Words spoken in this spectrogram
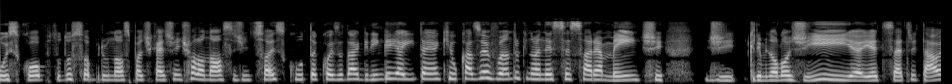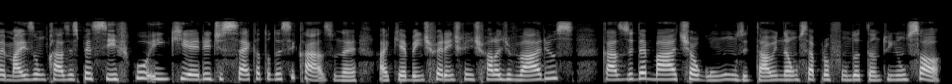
o escopo, tudo sobre o nosso podcast, a gente falou, nossa, a gente só escuta coisa da gringa, e aí tem aqui o caso Evandro, que não é necessariamente de criminologia e etc e tal, é mais um caso específico em que ele disseca todo esse caso, né? Aqui é bem diferente que a gente fala de vários casos e debate alguns e tal, e não se aprofunda tanto em um só.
